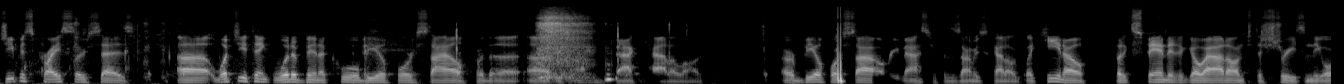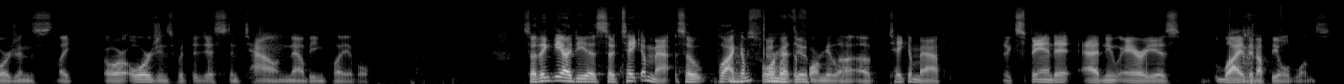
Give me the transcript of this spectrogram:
Jeepus Chrysler says, uh, "What do you think would have been a cool BO4 style for the uh, back catalog, or BO4 style remaster for the Zombies catalog, like Kino, but expanded to go out onto the streets and the origins, like or origins with the distant town now being playable." So I think the idea is so take a map. So Black Mhm, Ops 4 I'm had the you. formula of take a map, expand it, add new areas, liven up the old ones.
